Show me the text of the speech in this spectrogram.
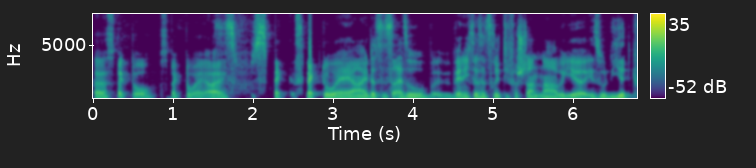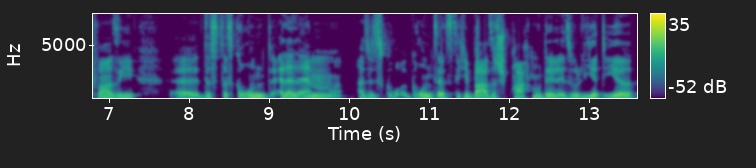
Äh, Specto, Specto AI. Spe Specto AI. Das ist also, wenn ich das jetzt richtig verstanden habe, ihr isoliert quasi äh, das, das Grund-LLM, also das gr grundsätzliche Basissprachmodell isoliert ihr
